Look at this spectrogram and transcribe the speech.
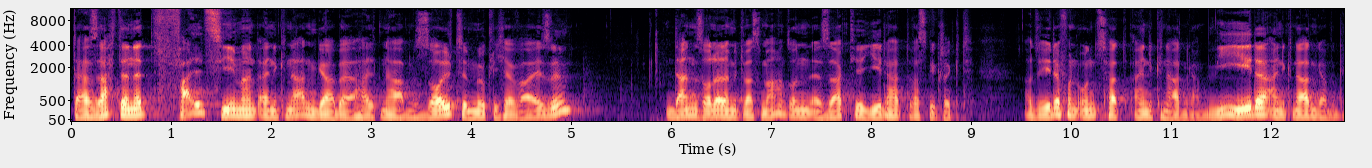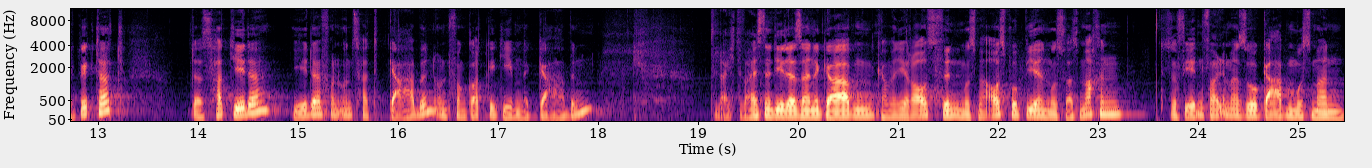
Da sagt er nicht, falls jemand eine Gnadengabe erhalten haben sollte, möglicherweise, dann soll er damit was machen, sondern er sagt hier, jeder hat was gekriegt. Also jeder von uns hat eine Gnadengabe. Wie jeder eine Gnadengabe gekriegt hat, das hat jeder. Jeder von uns hat Gaben und von Gott gegebene Gaben. Vielleicht weiß nicht jeder seine Gaben, kann man die rausfinden, muss man ausprobieren, muss was machen. Das ist auf jeden Fall immer so. Gaben muss man,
